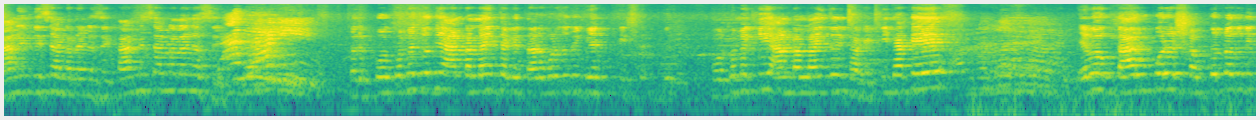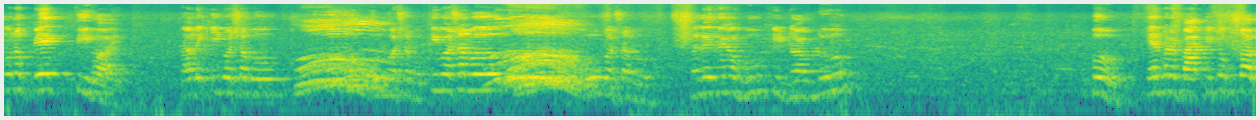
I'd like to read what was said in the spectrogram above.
রানীর নিচে আন্ডারলাইন আছে। কার নিচে আন্ডারলাইন আছে? তাহলে প্রথমে যদি আন্ডারলাইন থাকে তার উপরে যদি ব্যক্তি প্রথমে কি আন্ডারলাইন যদি থাকে কি থাকে? এবং তার উপরে শব্দটা যদি কোনো ব্যক্তি হয় তাহলে কি বসাবো? হু। বসাবো। কি বসাবো? হু। বসাবো। তাহলে এই জায়গায় হু কি? ডব্লু হু। এরপরে বাকি বাকিটুক সব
